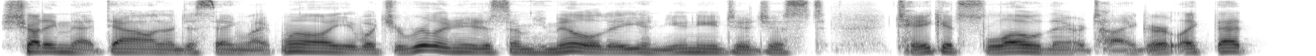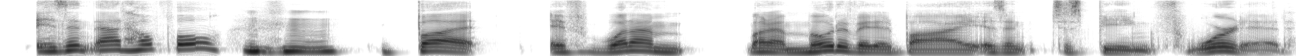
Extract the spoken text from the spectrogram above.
shutting that down and just saying, like, well, what you really need is some humility and you need to just take it slow there, Tiger. Like that isn't that helpful. hmm But if what I'm what I'm motivated by isn't just being thwarted,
